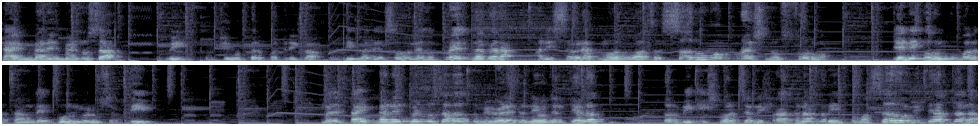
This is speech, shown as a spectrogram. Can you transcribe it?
टाइम मॅनेजमेंटनुसार तुम्ही तुमची उत्तरपत्रिका कृतीमध्ये सोडवण्याचा प्रयत्न करा आणि सगळ्यात महत्वाचं सर्व प्रश्न सोडवा. जेणेकरून तुम्हाला चांगले गुण मिळू शकतील. म्हणजे टाइम मॅनेजमेंटनुसार तुम्ही वेळेचं नियोजन केलं तर मी ईश्वरचरणी प्रार्थना करीन. तुम्हा सर्व विद्यार्थ्यांना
